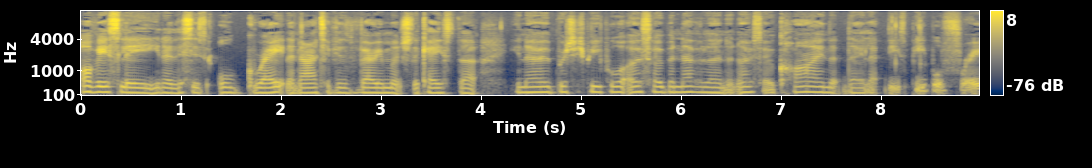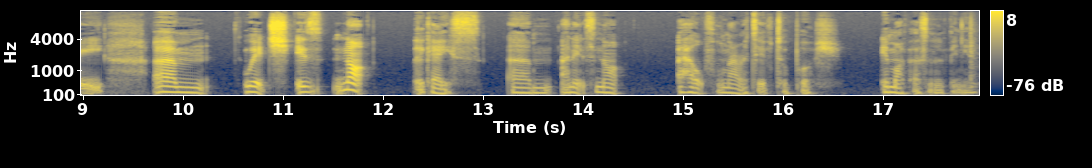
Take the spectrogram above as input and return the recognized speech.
obviously, you know, this is all great. The narrative is very much the case that, you know, British people were oh so benevolent and oh so kind that they let these people free, um, which is not the case. Um, and it's not a helpful narrative to push, in my personal opinion.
